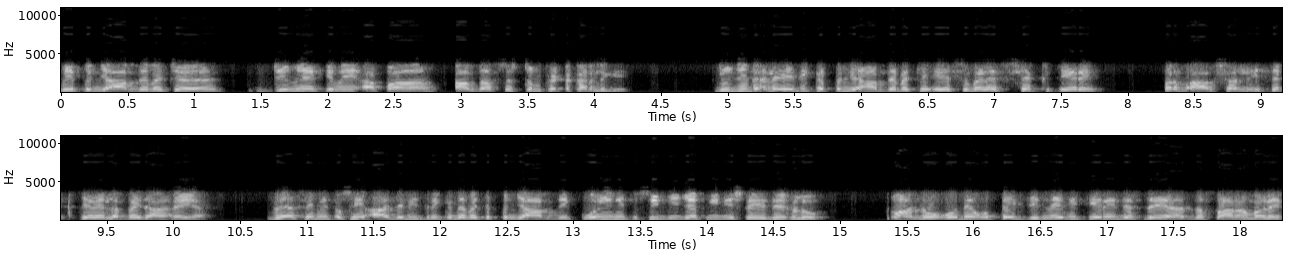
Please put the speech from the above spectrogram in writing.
ਵੀ ਪੰਜਾਬ ਦੇ ਵਿੱਚ ਜਿਵੇਂ ਕਿਵੇਂ ਆਪਾਂ ਆਪਦਾ ਸਿਸਟਮ ਫਿੱਟ ਕਰ ਲਈਏ। ਦੂਜੀ ਗੱਲ ਇਹ ਜੀ ਕਿ ਪੰਜਾਬ ਦੇ ਵਿੱਚ ਇਸ ਵੇਲੇ ਸਿੱਖ ਚਿਹਰੇ ਪ੍ਰਭਾਵਸ਼ਾਲੀ ਸਿੱਖ ਚਿਹਰੇ ਲੱਭੇ ਜਾ ਰਹੇ ਆ। ਵੈਸੇ ਵੀ ਤੁਸੀਂ ਅੱਜ ਦੀ ਤਰੀਕ ਦੇ ਵਿੱਚ ਪੰਜਾਬ ਦੀ ਕੋਈ ਵੀ ਤੁਸੀਂ ਬੀਜੇਪੀ ਦੀ ਸਟੇਜ ਦੇਖ ਲਓ, ਤੁਹਾਨੂੰ ਉਹਦੇ ਉੱਤੇ ਜਿੰਨੇ ਵੀ ਚਿਹਰੇ ਦਿਸਦੇ ਆ ਦਸਤਾਰਾਂ ਵਾਲੇ,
